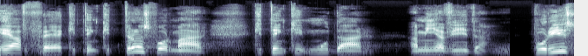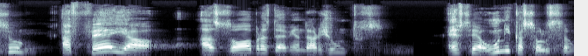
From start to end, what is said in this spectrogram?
é a fé que tem que transformar, que tem que mudar a minha vida. Por isso, a fé e a, as obras devem andar juntos. Essa é a única solução.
